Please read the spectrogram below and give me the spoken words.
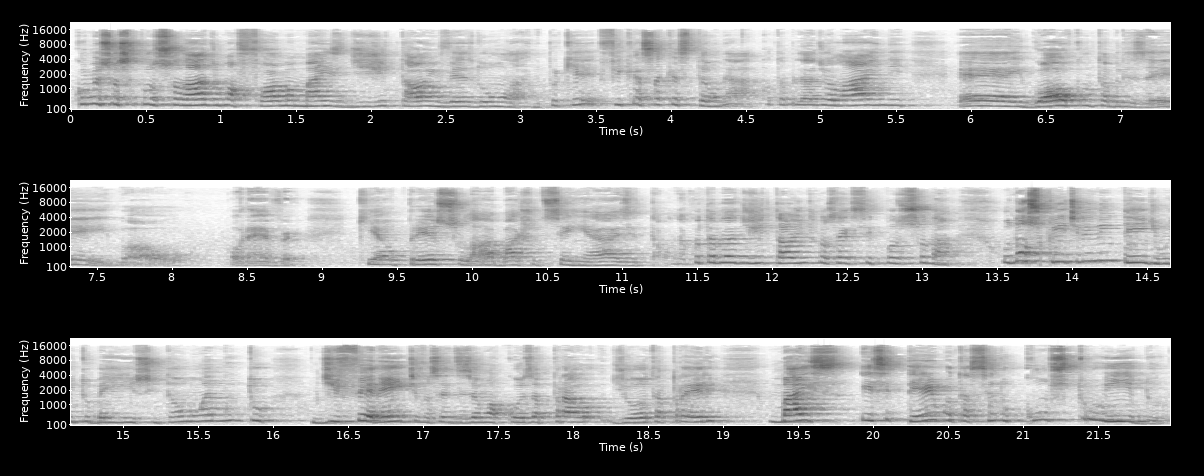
começou a se posicionar de uma forma mais digital em vez do online. Porque fica essa questão, né? A ah, contabilidade online é igual contabilizei, igual whatever, que é o preço lá abaixo de 100 reais e tal. Na contabilidade digital a gente consegue se posicionar. O nosso cliente ele não entende muito bem isso, então não é muito diferente você dizer uma coisa pra, de outra para ele, mas esse termo está sendo construído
